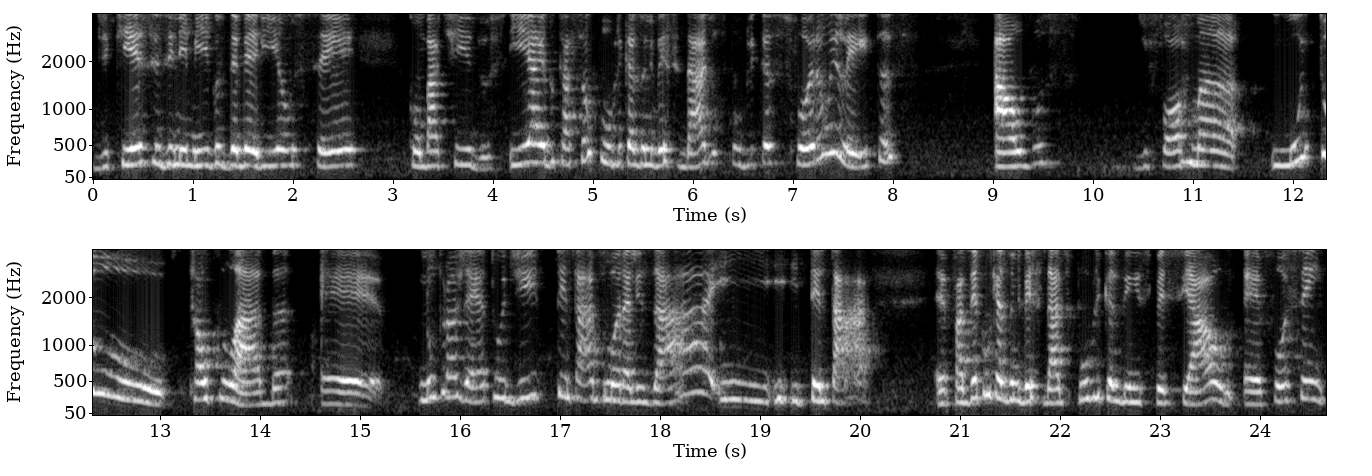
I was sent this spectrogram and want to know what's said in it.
de que esses inimigos deveriam ser combatidos. E a educação pública, as universidades públicas foram eleitas alvos de forma muito calculada é, num projeto de tentar desmoralizar e, e, e tentar é, fazer com que as universidades públicas, em especial, é, fossem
